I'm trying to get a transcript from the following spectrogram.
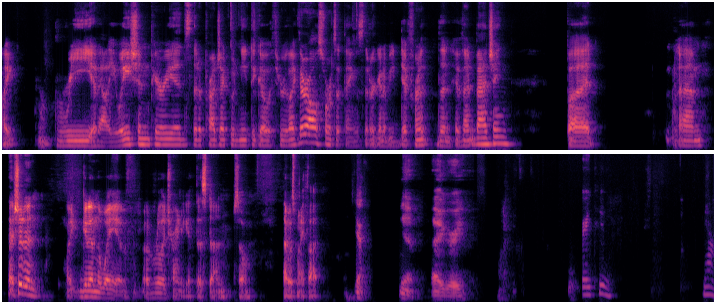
like re-evaluation periods that a project would need to go through. Like there are all sorts of things that are going to be different than event badging, but um, that shouldn't like get in the way of of really trying to get this done. So that was my thought. Yeah, yeah, I agree. Very too. Yeah.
